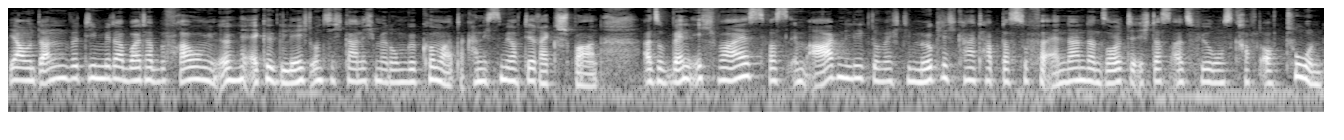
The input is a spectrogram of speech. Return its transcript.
Ja, und dann wird die Mitarbeiterbefragung in irgendeine Ecke gelegt und sich gar nicht mehr darum gekümmert. Da kann ich es mir auch direkt sparen. Also wenn ich weiß, was im Argen liegt und wenn ich die Möglichkeit habe, das zu verändern, dann sollte ich das als Führungskraft auch tun.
